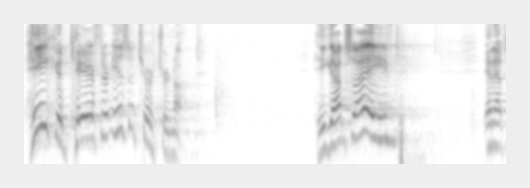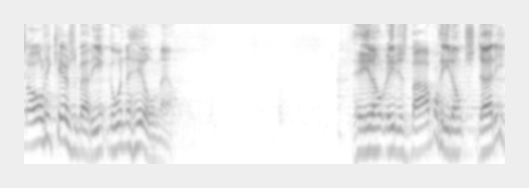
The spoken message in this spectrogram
he could care if there is a church or not. He got saved, and that's all he cares about. He ain't going to hell now. He don't read his Bible, he don't study,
